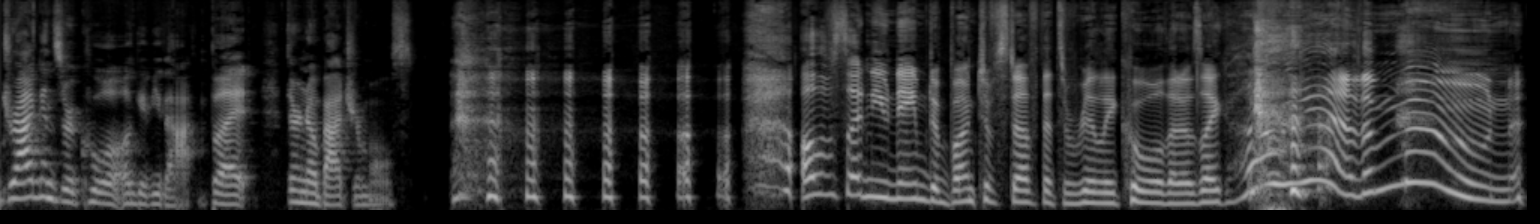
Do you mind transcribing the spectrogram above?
dragons are cool, I'll give you that, but they're no badger moles. All of a sudden, you named a bunch of stuff that's really cool that I was like, oh, yeah, the moon.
